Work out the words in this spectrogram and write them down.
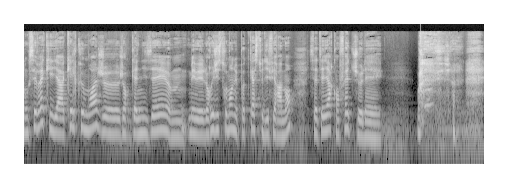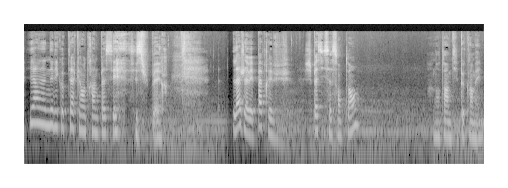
Donc c'est vrai qu'il y a quelques mois, j'organisais euh, l'enregistrement de mes podcasts différemment. C'est-à-dire qu'en fait, je les Il y a un hélicoptère qui est en train de passer, c'est super. Là, je l'avais pas prévu. Je sais pas si ça s'entend. On entend un petit peu quand même.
